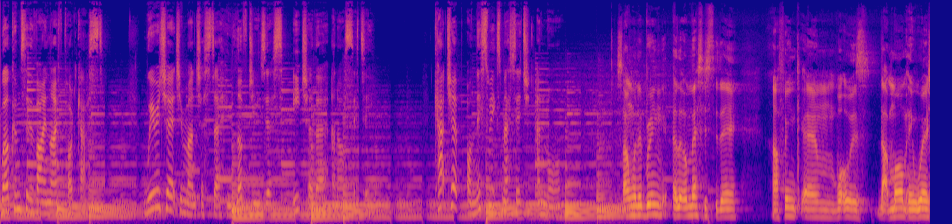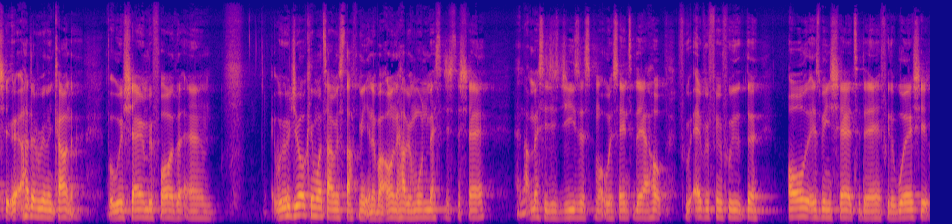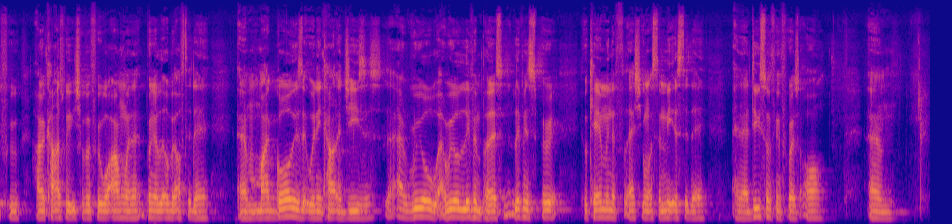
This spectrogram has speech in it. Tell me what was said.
Welcome to the Vine Life podcast. We're a church in Manchester who love Jesus, each other, and our city. Catch up on this week's message and more. So I'm going to bring a little message today. I think um, what was that moment in worship, I had a real encounter, but we were sharing before that um, we were joking one time in staff meeting about only having one message to share, and that message is Jesus. And what we're saying today, I hope through everything, through the all that is being shared today, through the worship, through our encounters with each other, through what I'm going to bring a little bit of today. Um, my goal is that we'd encounter Jesus, a real, a real living person, a living spirit who came in the flesh. He wants to meet us today and uh, do something for us all. Um,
